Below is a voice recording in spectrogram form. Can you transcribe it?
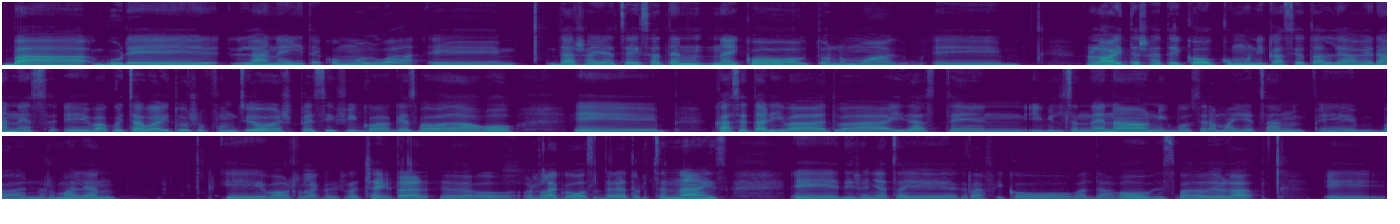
Ba, gure lan egiteko modua, e, da saiatzea izaten nahiko autonomoak, e, nolabait esateko komunikazio taldea geran, ez, e, bakoitzak baditu oso funtzio espezifikoak, ez, ba, badago e, kazetari bat, ba, idazten ibiltzen dena, nik bozera maietzan, e, ba, normalean, e, ba, horrelako irratxaietara, horrelako gozetara etortzen naiz, e, diseinatzaile grafiko bat dago, ez, badaudeola, e,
